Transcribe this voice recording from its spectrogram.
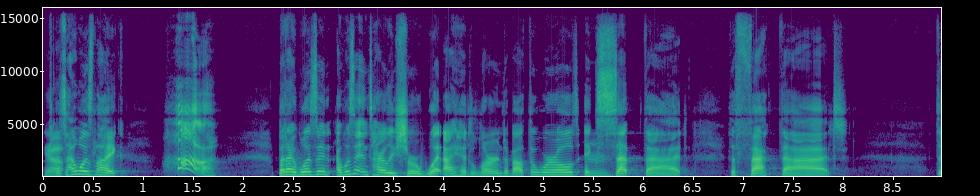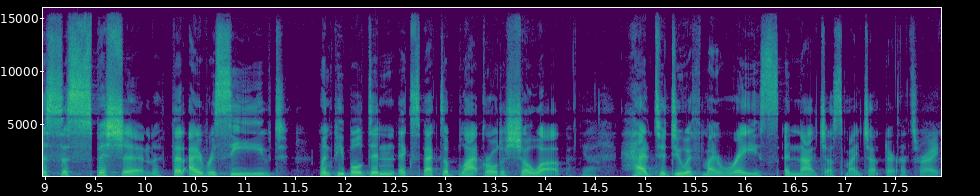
Yeah. Because I was like, huh. But I wasn't I wasn't entirely sure what I had learned about the world, Mm. except that the fact that the suspicion that I received when people didn't expect a black girl to show up Yeah. had to do with my race and not just my gender. That's right.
